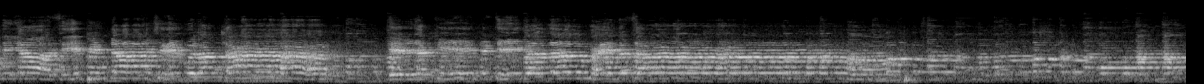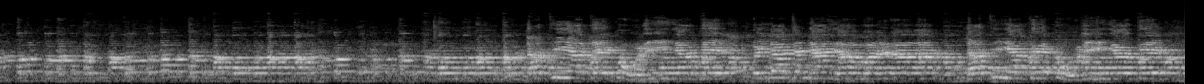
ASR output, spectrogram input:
सिया ते पंजा माइण दसीअ ते तोड़ियूं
